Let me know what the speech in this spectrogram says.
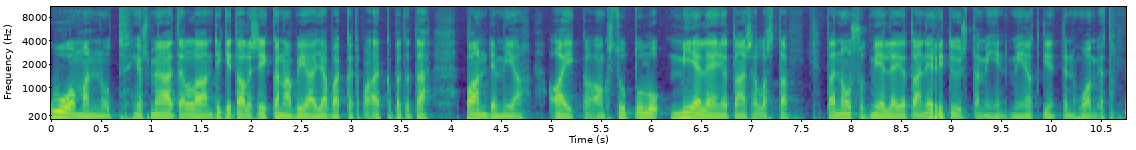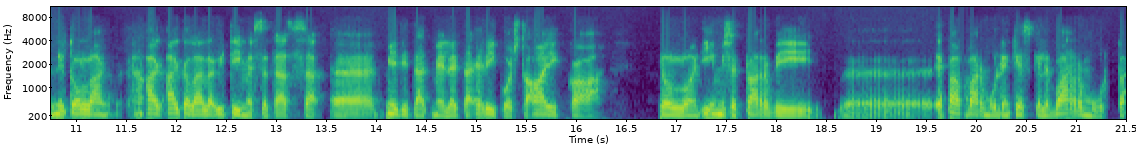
huomannut, jos me ajatellaan digitaalisia kanavia ja vaikka, vaikkapa tätä pandemia-aikaa? Onko tullut mieleen jotain sellaista, tai noussut mieleen jotain erityistä, mihin, mihin olet kiinnittänyt huomiota? Nyt ollaan aika lailla ytimessä tässä. Mietitään, että meillä ei erikoista aikaa, jolloin ihmiset tarvii epävarmuuden keskelle varmuutta,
